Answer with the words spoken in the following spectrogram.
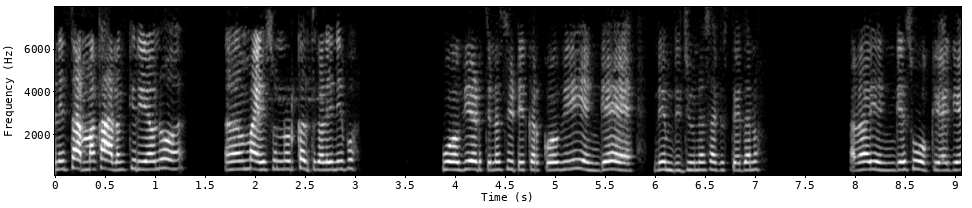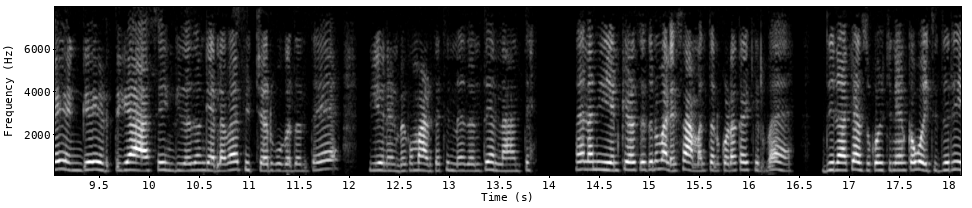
ನಿನ್ ತಮ್ಮ ಕಾಲಂ ಕಿರಿಯವನು. ಮೈಸೂರು ನೋಡಿ ಕಲ್ತ್ಕೊಳ್ಳಿ ನೀವು. ಹೋಗಿ ಎರಡು ದಿನ ಸಿಟಿ ಕರ್ಕೋಗಿ ಹೆಂಗೆ ನೆಮ್ಮದಿ ಜೀವನ ಸಾಗಿಸ್ತಾ ಇದ್ದಾನು. ಅಲ್ಲ, ಹೆಂಗೆ ಸೋಕಿಯಾಗೆ ಹೆಂಗೆ ಎಡ್ತಿಗೆ ಆಸೆ ಹೆಂಗಿದಂಗೆಲ್ಲವ ಪಿಕ್ಚರ್ಗೆ ಹೋಗೋದಂತೆ, ಏನೇನು ಬೇಕು ಮಾಡ್ತಾ ತಿನ್ನೋದಂತೆ ಎಲ್ಲ ಅಂತೆ. ನಾನು ಏನು ಕೇಳ್ತಿದ್ರು ಮನೆ ಸಾಮಾನು ತಂದ್ಕೊಡಕ್ಕೆ ಹಾಕಿಲ್ವಾ ದಿನ ಕೆಲ್ಸಕ್ಕೆ ಹೋಯ್ತೀನಿ ಅನ್ಕೊ ಹೋಯ್ತಿದ್ದೀರಿ.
